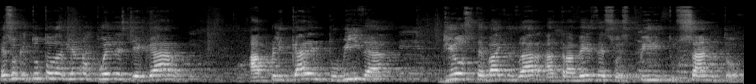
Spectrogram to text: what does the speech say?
eso que tú todavía no puedes llegar a aplicar en tu vida, Dios te va a ayudar a través de su Espíritu Santo.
